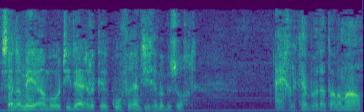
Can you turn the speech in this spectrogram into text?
Zijn er meer aan boord die dergelijke conferenties hebben bezocht? Eigenlijk hebben we dat allemaal.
